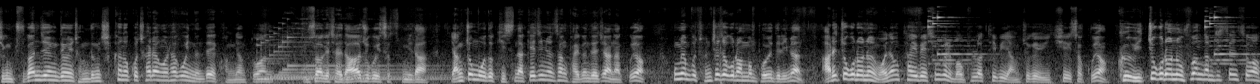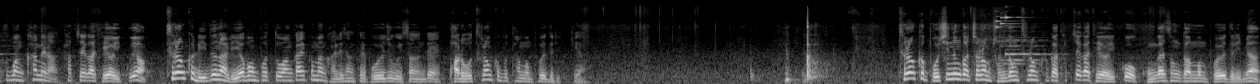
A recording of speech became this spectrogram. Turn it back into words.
지금 주간주행 등을 점등 시켜놓고 촬영을 하고 있는데 광량 또한 우수하게 잘 나와주고 있었습니다. 양쪽 모두 기스나 깨짐 현상 발견되지 않았고요. 후면부 전체적으로 한번 보여드리면 아래쪽으로는 원형 타입의 싱글 머플러 TV 양쪽에 위치해 있었고요. 그 위쪽으로는 후방 감지 센서와 후방 카메라 탑재가 되어 있고요. 트렁크 리드나 리어 범퍼 또한 깔끔한 관리 상태 보여주고 있었는데 바로 트렁크부터 한번 보여드릴게요. 트렁크 보시는 것처럼 전동 트렁크가 탑재가 되어 있고 공간성도 한번 보여드리면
